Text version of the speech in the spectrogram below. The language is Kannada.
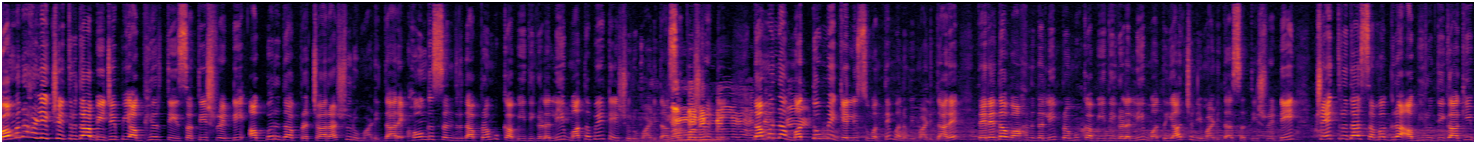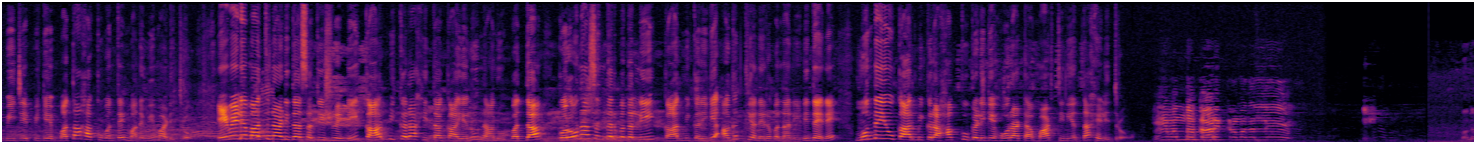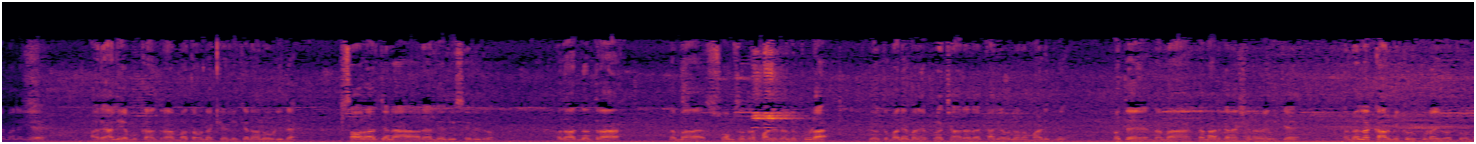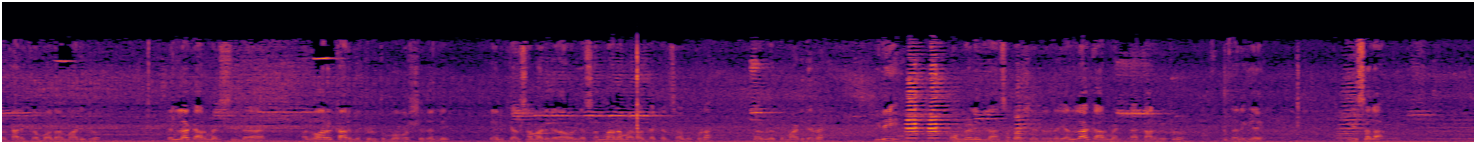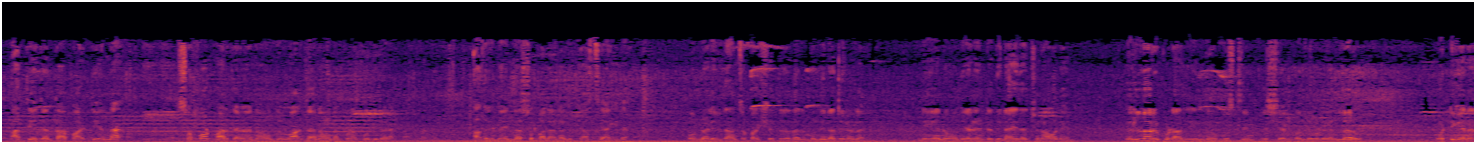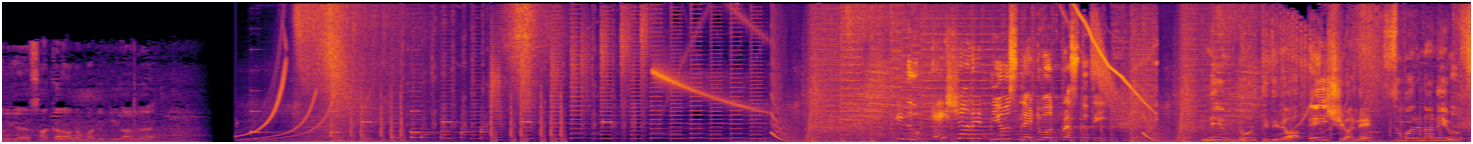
ಬೊಮ್ಮನಹಳ್ಳಿ ಕ್ಷೇತ್ರದ ಬಿಜೆಪಿ ಅಭ್ಯರ್ಥಿ ಸತೀಶ್ ರೆಡ್ಡಿ ಅಬ್ಬರದ ಪ್ರಚಾರ ಶುರು ಮಾಡಿದ್ದಾರೆ. ಹೊಂಗಸಂದ್ರದ ಪ್ರಮುಖ ಬೀದಿಗಳಲ್ಲಿ ಮತಬೇಟೆ ಶುರು ಮಾಡಿದ ಸತೀಶ್ ರೆಡ್ಡಿ ತಮ್ಮನ್ನ ಮತ್ತೊಮ್ಮೆ ಗೆಲ್ಲಿಸುವಂತೆ ಮನವಿ ಮಾಡಿದ್ದಾರೆ. ತೆರೆದ ವಾಹನದಲ್ಲಿ ಪ್ರಮುಖ ಬೀದಿಗಳಲ್ಲಿ ಮತಯಾಚನೆ ಮಾಡಿದ ಸತೀಶ್ ರೆಡ್ಡಿ ಕ್ಷೇತ್ರದ ಸಮಗ್ರ ಅಭಿವೃದ್ಧಿಗಾಗಿ ಬಿಜೆಪಿಗೆ ಮತ ಹಾಕುವಂತೆ ಮನವಿ ಮಾಡಿದ್ರು. ಈ ವೇಳೆ ಮಾತನಾಡಿದ ಸತೀಶ್ ರೆಡ್ಡಿ ಕಾರ್ಮಿಕರ ಹಿತ ಕಾಯಲು ನಾನು ಬದ್ಧ. ಕೊರೋನಾ ಸಂದರ್ಭದಲ್ಲಿ ಕಾರ್ಮಿಕರಿಗೆ ಅಗತ್ಯ ನೆರವನ್ನ ನೀಡಿದ್ದೇನೆ. ಮುಂದೆಯೂ ಕಾರ್ಮಿಕರ ಹಕ್ಕುಗಳಿಗೆ ಹೋರಾಟ ಮಾಡ್ತೀನಿ ಅಂತ ಹೇಳಿದ್ರು. ಈ ಒಂದು ಕಾರ್ಯಕ್ರಮದಲ್ಲಿ ಮನೆ ಮನೆಗೆ ಆ ರ್ಯಾಲಿಯ ಮುಖಾಂತರ ಮತವನ್ನು ಕೇಳಲಿಕ್ಕೆ ನಾನು ಹೋಗಿದ್ದೆ. ಸಾವಿರಾರು ಜನ ಆ ರ್ಯಾಲಿಯಲ್ಲಿ ಸೇರಿದರು. ಅದಾದ ನಂತರ ನಮ್ಮ ಸೋಮಸಂದ್ರಪಾಳ್ಯದಲ್ಲೂ ಕೂಡ ಇವತ್ತು ಮನೆ ಮನೆ ಪ್ರಚಾರದ ಕಾರ್ಯವನ್ನು ನಾವು ಮಾಡಿದ್ವಿ. ಮತ್ತು ನಮ್ಮ ಕರ್ನಾಟಕ ರಕ್ಷಣಾ ವೇದಿಕೆ ನಮ್ಮೆಲ್ಲ ಕಾರ್ಮಿಕರು ಕೂಡ ಇವತ್ತು ಒಂದು ಕಾರ್ಯಕ್ರಮವನ್ನು ಮಾಡಿದರು. ಎಲ್ಲ ಗಾರ್ಮೆಂಟ್ಸಿಂದ ಹಲವಾರು ಕಾರ್ಮಿಕರು ತುಂಬ ವರ್ಷದಲ್ಲಿ ಏನು ಕೆಲಸ ಮಾಡಿದ್ದಾರೆ. ಅವರಿಗೆ ಸನ್ಮಾನ ಮಾಡುವಂಥ ಕೆಲಸವನ್ನು ಕೂಡ ನಾವು ಇವತ್ತು ಮಾಡಿದ್ದೇವೆ. ಇಡೀ ಬೊಮ್ಮನಹಳ್ಳಿ ವಿಧಾನಸಭಾ ಕ್ಷೇತ್ರದ ಎಲ್ಲ ಗಾರ್ಮೆಂಟ್ನ ಕಾರ್ಮಿಕರು ನನಗೆ ಈ ಸಲ ಭಾರತೀಯ ಜನತಾ ಪಾರ್ಟಿಯನ್ನು ಸಪೋರ್ಟ್ ಮಾಡ್ತೇವೆ ಅನ್ನೋ ಒಂದು ವಾಗ್ದಾನವನ್ನು ಕೂಡ ಕೊಟ್ಟಿದ್ದಾರೆ. ಆದ್ದರಿಂದ ಇನ್ನಷ್ಟು ಬಲ ನನಗೆ ಜಾಸ್ತಿ ಆಗಿದೆ. ವಿಧಾನಸಭಾ ಕ್ಷೇತ್ರದಲ್ಲಿ ಮುಂದಿನ ದಿನಗಳಲ್ಲಿ ಇನ್ನೇನು ಒಂದು ಏಳೆಂಟು ದಿನ ಇದೆ ಚುನಾವಣೆಯಲ್ಲಿ. ಎಲ್ಲರೂ ಕೂಡ ಅದು ಹಿಂದೂ ಮುಸ್ಲಿಂ ಕ್ರಿಶ್ಚಿಯನ್ ಬಂಧುಗಳು ಎಲ್ಲರೂ ಒಟ್ಟಿಗೆ ನನಗೆ ಸಹಕಾರವನ್ನು ಮಾಡಲಿಕ್ಕೆ ಈಗಾಗಲೇ ಇದು ಏಷ್ಯಾನೆಟ್ ನ್ಯೂಸ್ ನೆಟ್ವರ್ಕ್ ಪ್ರಸ್ತುತಿ. ನೀವು ನೋಡ್ತಿದ್ದೀರಾ ಏಷ್ಯಾ ನೆಟ್ ಸುವರ್ಣ ನ್ಯೂಸ್.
